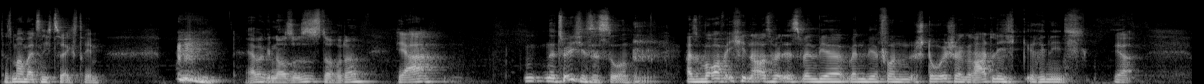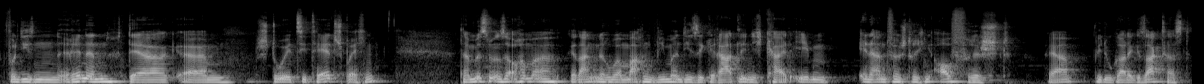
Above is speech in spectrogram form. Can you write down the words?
Das machen wir jetzt nicht zu extrem. Ja, aber genau so ist es doch, oder? Ja, natürlich ist es so. Also worauf ich hinaus will, ist, wenn wir, wenn wir von stoischer Gradlinigkeit, ja, von diesen Rinnen der ähm, Stoizität sprechen, dann müssen wir uns auch immer Gedanken darüber machen, wie man diese Geradlinigkeit eben in Anführungsstrichen auffrischt, ja, wie du gerade gesagt hast.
